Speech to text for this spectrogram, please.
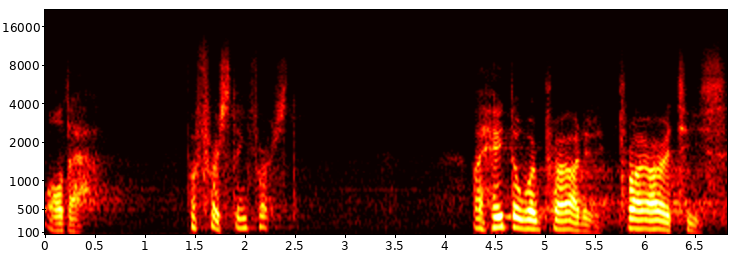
all that. But first thing first. I hate the word priority, priorities.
